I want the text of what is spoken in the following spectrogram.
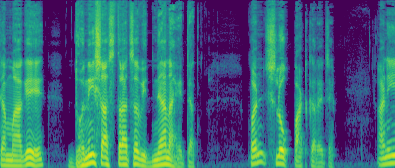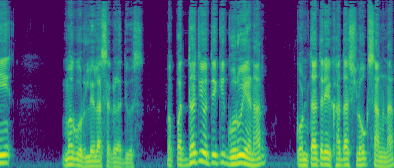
त्या मागे ध्वनिशास्त्राचं विज्ञान आहे त्यात. पण श्लोक पाठ करायचे. आणि मग उरलेला सगळा दिवस. मग पद्धती होती की गुरु येणार कोणता तरी एखादा श्लोक सांगणार.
